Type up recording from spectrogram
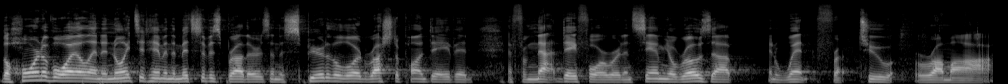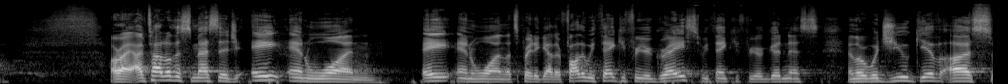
the horn of oil and anointed him in the midst of his brothers, and the Spirit of the Lord rushed upon David. And from that day forward, and Samuel rose up and went to Ramah. All right, I've titled this message Eight and One. 8 and 1. Let's pray together. Father, we thank you for your grace. We thank you for your goodness. And Lord, would you give us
